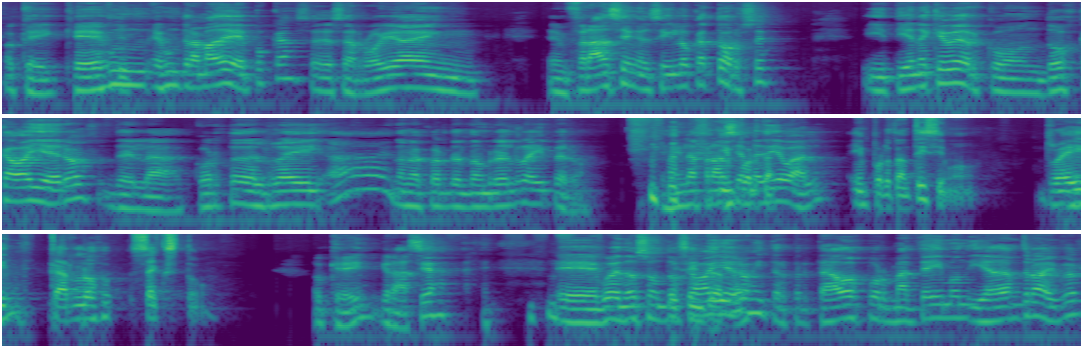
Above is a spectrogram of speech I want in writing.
Ok, que es un, es un drama de época, se desarrolla en, en Francia en el siglo XIV y tiene que ver con dos caballeros de la corte del rey, ay, no me acuerdo el nombre del rey, pero es en la Francia medieval. Importantísimo. Rey Carlos VI. Ok, gracias. Eh, bueno, son dos caballeros interpretados por Matt Damon y Adam Driver,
